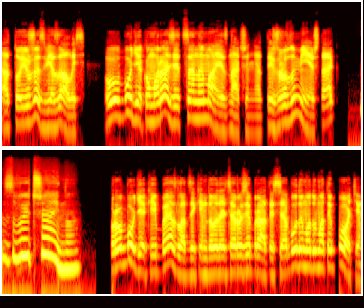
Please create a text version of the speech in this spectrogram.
а то й уже зв'язались. У будь-якому разі це не має значення. Ти ж розумієш, так? Звичайно. Про будь-який безлад, з яким доведеться розібратися, будемо думати потім.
